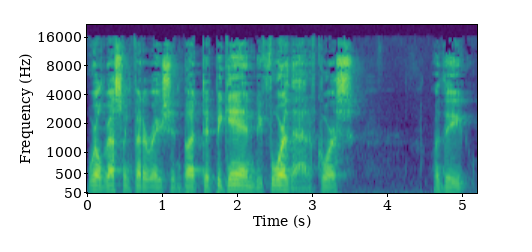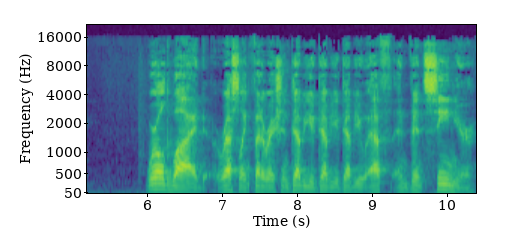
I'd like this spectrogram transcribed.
World Wrestling Federation, but it began before that, of course, with the Worldwide Wrestling Federation, WWWF, and Vince Sr.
